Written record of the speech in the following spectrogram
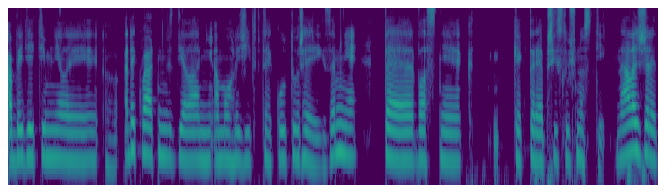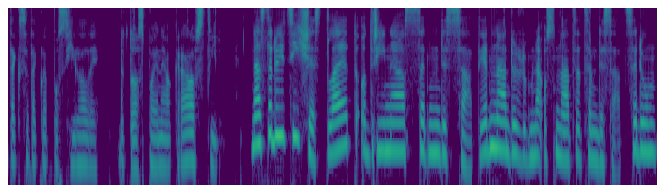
aby děti měly eh, adekvátní vzdělání a mohly žít v té kultuře jejich země, té vlastně ke které příslušnosti náležely, tak se takhle posílali do toho Spojeného království. Následujících šest let od října 71 do dubna 1877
